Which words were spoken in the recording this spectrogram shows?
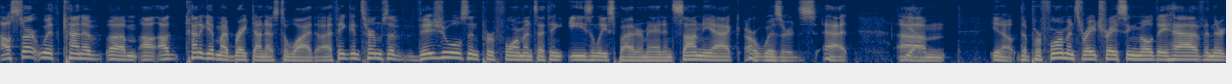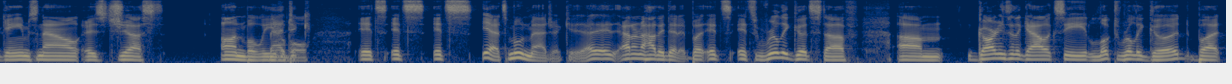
I'll start with kind of um, I'll, I'll kind of give my breakdown as to why though. I think in terms of visuals and performance, I think easily Spider-Man, Insomniac are wizards at. Um, You know the performance ray tracing mode they have in their games now is just unbelievable. Magic. It's it's it's yeah, it's moon magic. I, I don't know how they did it, but it's it's really good stuff. Um, Guardians of the Galaxy looked really good, but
